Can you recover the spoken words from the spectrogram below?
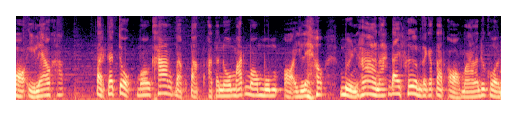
ออกอีกแล้วครับตัดกระจกมองข้างแบบปรับอัตโนมัติมองมุมออกอีกแล้วหมื่นห้านะ ได้เพิ่มแต่ก็ตัดออกมาแล้วทุกคน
